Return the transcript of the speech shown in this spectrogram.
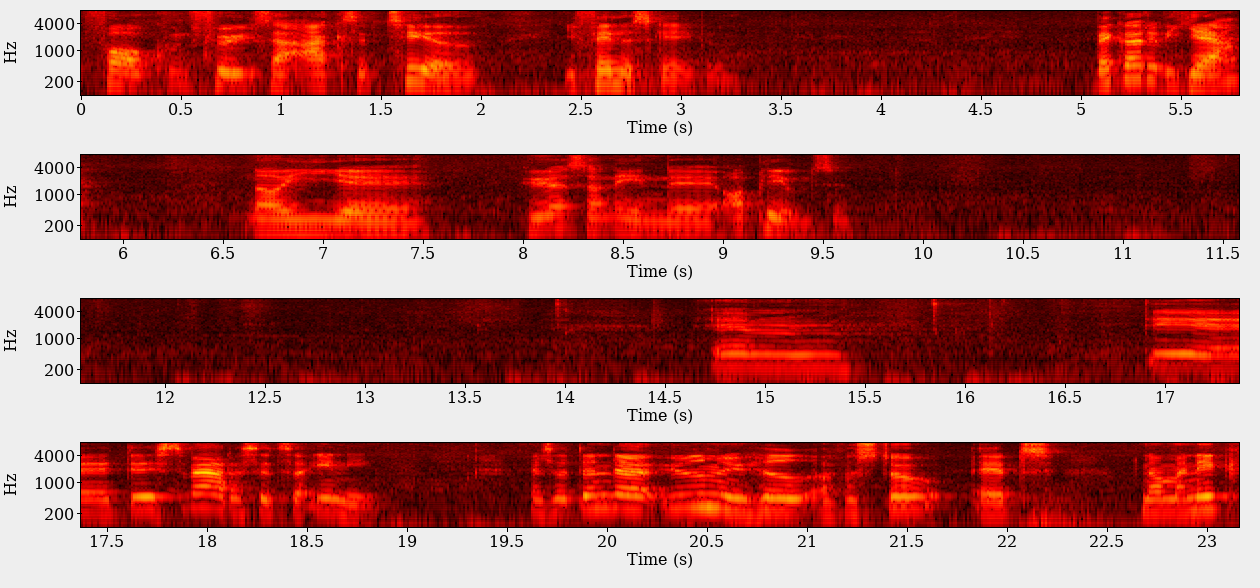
for at kunne føle sig accepteret i fællesskabet. Hvad gør det ved jer, når I øh, hører sådan en øh, oplevelse? Øhm, det, øh, det er svært at sætte sig ind i. Altså den der ydmyghed at forstå, at når man ikke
